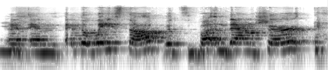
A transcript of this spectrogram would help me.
and, and, and the waist up. It's button down shirt.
